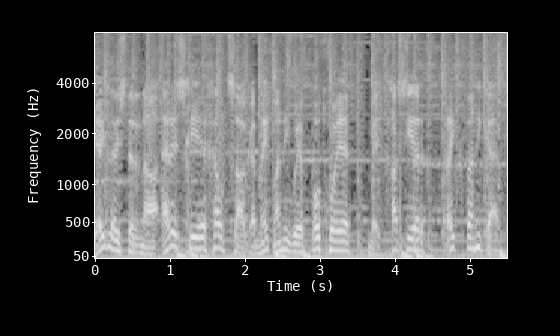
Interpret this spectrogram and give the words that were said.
Jy luister na RSG Geldsaake met Money Web Potgoe met gasheer Ryk van die Kerk.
